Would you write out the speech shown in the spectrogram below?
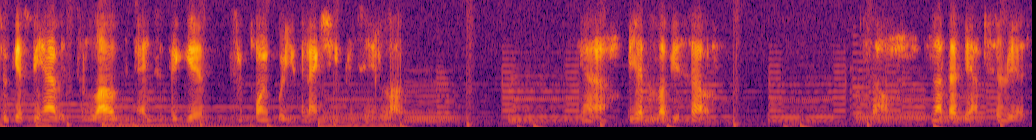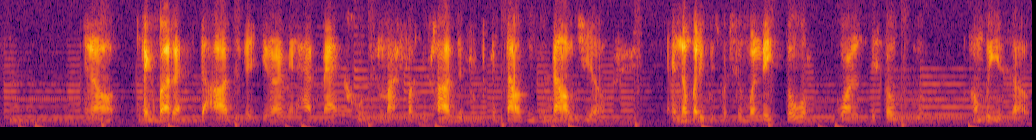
Two gifts we have is to love and to forgive to the point where you can actually continue to love. Yeah, you have to love yourself. So it's not that damn serious. You know, think about it, the odds of it. You know what I mean? I had mad coats in my fucking closet for thousands of dollars, yo. And nobody was watching. When they stole one, they stole two. Humble yourself.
